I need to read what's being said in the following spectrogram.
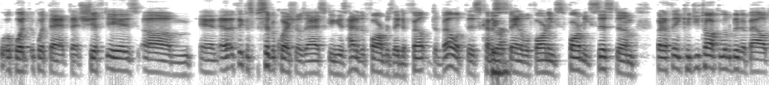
what what that that shift is? Um, and, I think the specific question I was asking is how did the farmers they develop develop this kind of yeah. sustainable farming farming system? But I think could you talk a little bit about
